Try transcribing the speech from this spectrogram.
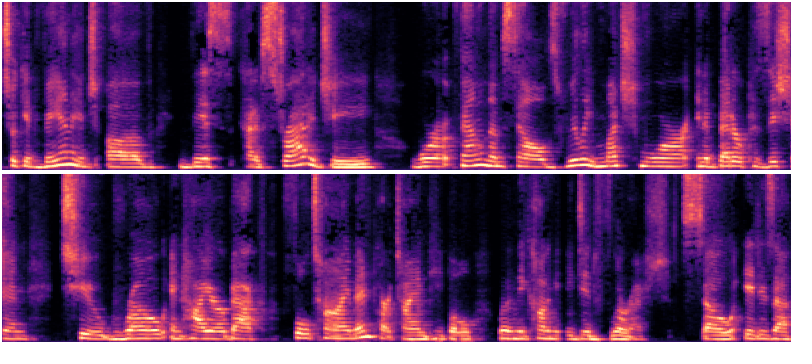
took advantage of this kind of strategy were found themselves really much more in a better position to grow and hire back full time and part time people when the economy did flourish. So it is a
